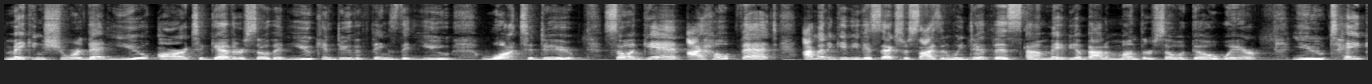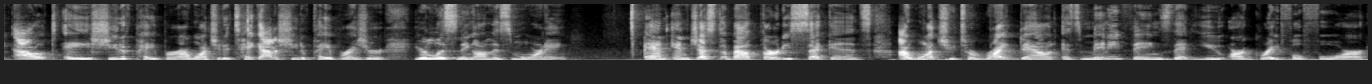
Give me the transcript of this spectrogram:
making sure that you are together so that you can do the things that you want to do. So, again, I hope that I'm going to give you this exercise, and we did this um, maybe about a month or so ago, where you take out a sheet of paper. I want you to take out a sheet of paper as you're you're listening on this morning and in just about 30 seconds, I want you to write down as many things that you are grateful for.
